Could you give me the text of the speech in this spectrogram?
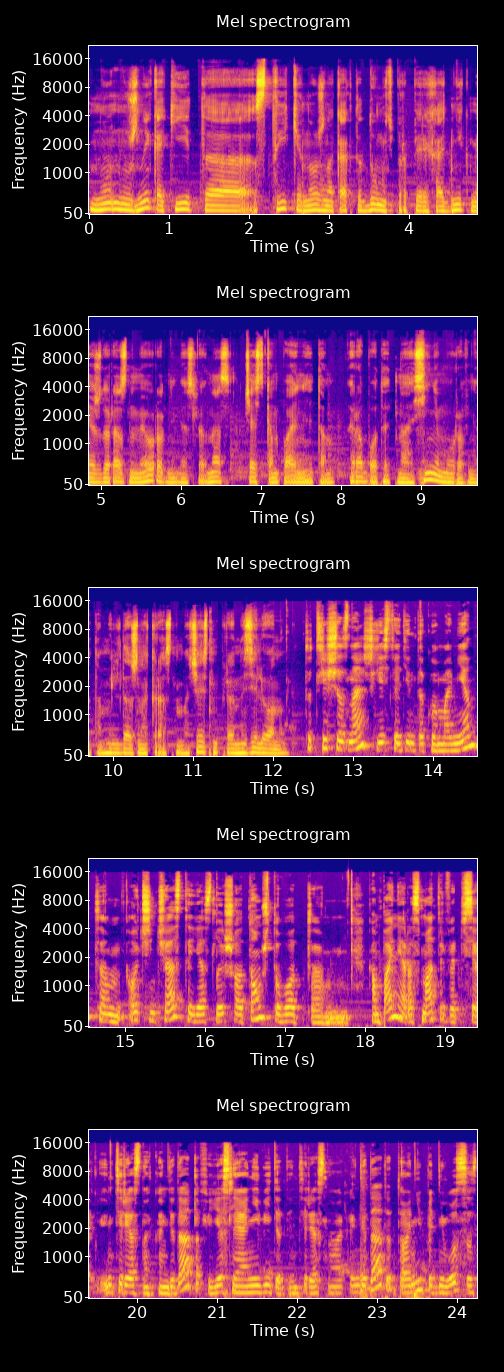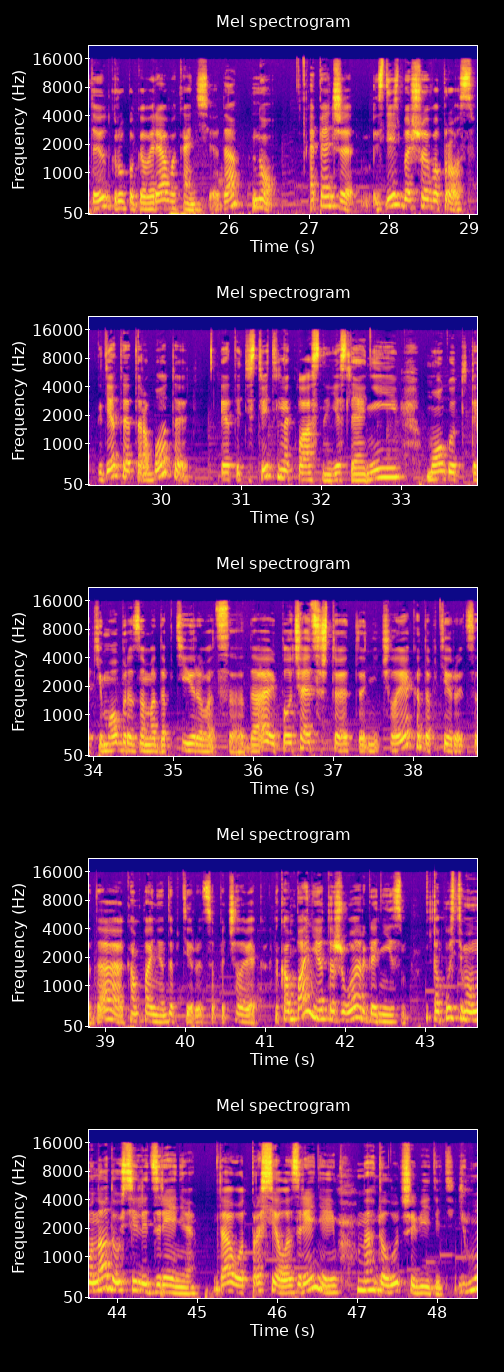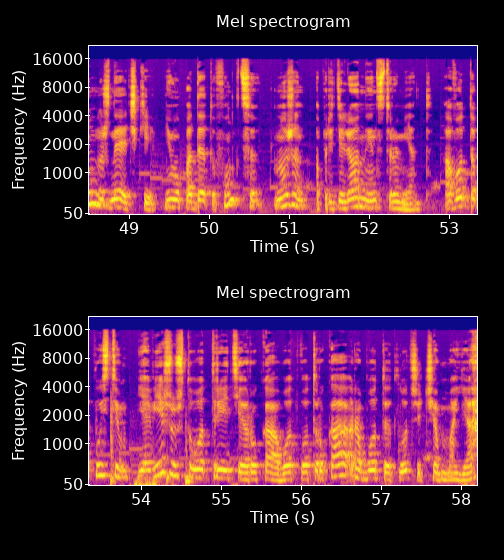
ну, нужны какие-то стыки, нужно как-то думать про переходник между разными уровнями, если у нас часть компании там работает на синем уровне там, или даже на красном, а часть, например, на зеленом. Тут еще, знаешь, есть один такой момент. Эм, очень часто я слышу о том, что вот эм, компания рассматривает всех интересных кандидатов, и если они видят интересного кандидата, то они под него создают, грубо говоря, вакансию, да? Но Опять же, здесь большой вопрос. Где-то это работает, это действительно классно, если они могут таким образом адаптироваться, да, и получается, что это не человек адаптируется, да, а компания адаптируется под человека. Но компания — это живой организм. Допустим, ему надо усилить зрение, да, вот просело зрение, ему надо лучше видеть. Ему нужны очки. Ему под эту функцию нужен определенный инструмент. А вот, допустим, я вижу, что вот третья рука, вот, вот рука работает лучше, чем моя.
